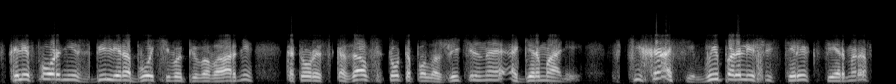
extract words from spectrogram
В Калифорнии сбили рабочего пивоварни, который сказал что-то положительное о Германии. В Техасе выпороли шестерых фермеров,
